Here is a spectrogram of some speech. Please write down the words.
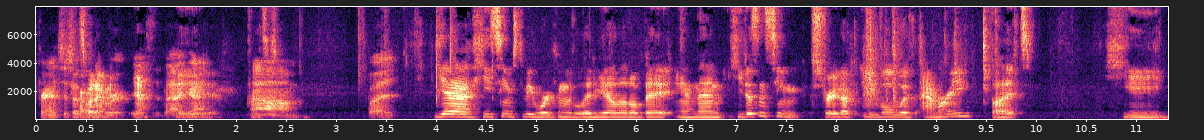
Francis That's what I Carver. Yeah, is the bad yeah, guy. yeah. Um, but Yeah, he seems to be working with Lydia a little bit, and then he doesn't seem straight up evil with Emery, but he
